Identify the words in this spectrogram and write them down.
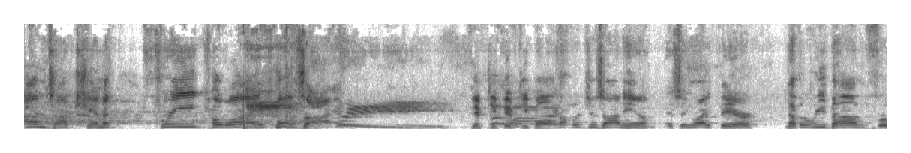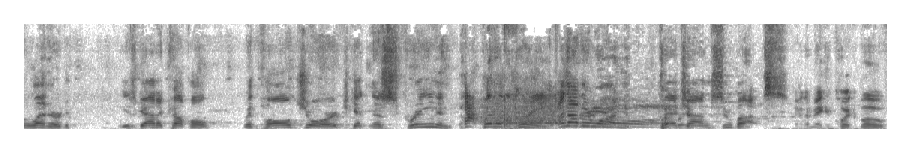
on top. Shamet. Three, Kawhi, bullseye. 50 50 ball. Coverage is on him. Missing right there. Another rebound for Leonard. He's got a couple with Paul George getting a screen and popping a three. Another one by John Zubac. Going to make a quick move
